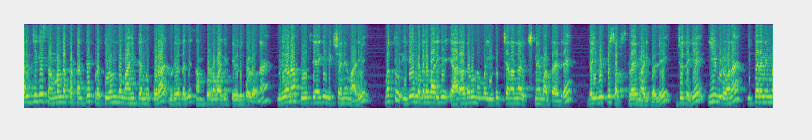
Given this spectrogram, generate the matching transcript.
ಅರ್ಜಿಗೆ ಸಂಬಂಧಪಟ್ಟಂತೆ ಪ್ರತಿಯೊಂದು ಮಾಹಿತಿಯನ್ನು ಕೂಡ ವಿಡಿಯೋದಲ್ಲಿ ಸಂಪೂರ್ಣವಾಗಿ ತಿಳಿದುಕೊಳ್ಳೋಣ. ವಿಡಿಯೋನ ಪೂರ್ತಿಯಾಗಿ ವೀಕ್ಷಣೆ ಮಾಡಿ. ಮತ್ತು ಇದೇ ಮೊದಲ ಬಾರಿಗೆ ಯಾರಾದರೂ ನಮ್ಮ ಯೂಟ್ಯೂಬ್ ಚಾನಲ್ನ ವೀಕ್ಷಣೆ ಮಾಡ್ತಾ ಇದ್ರೆ ದಯವಿಟ್ಟು ಸಬ್ಸ್ಕ್ರೈಬ್ ಮಾಡಿಕೊಳ್ಳಿ. ಜೊತೆಗೆ ಈ ವಿಡಿಯೋನ ಇತರ ನಿಮ್ಮ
